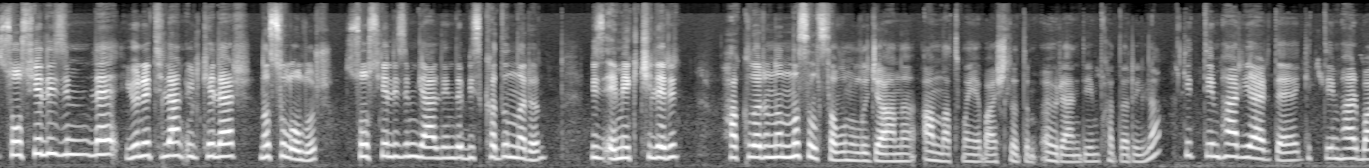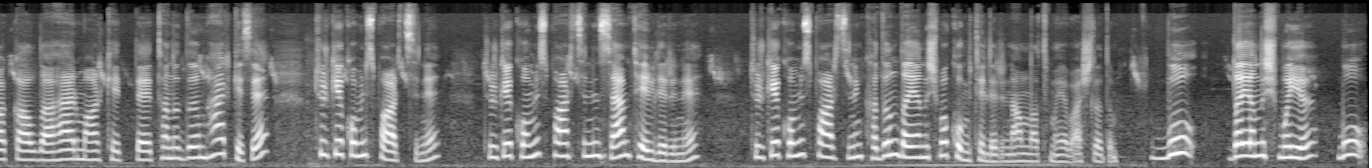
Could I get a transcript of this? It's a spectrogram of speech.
Sosyalizmle yönetilen ülkeler nasıl olur? Sosyalizm geldiğinde biz kadınların, biz emekçilerin haklarının nasıl savunulacağını anlatmaya başladım öğrendiğim kadarıyla. Gittiğim her yerde, gittiğim her bakkalda, her markette tanıdığım herkese Türkiye Komünist Partisi'ni, Türkiye Komünist Partisi'nin semt evlerini, Türkiye Komünist Partisi'nin kadın dayanışma komitelerini anlatmaya başladım. Bu dayanışmayı, bu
